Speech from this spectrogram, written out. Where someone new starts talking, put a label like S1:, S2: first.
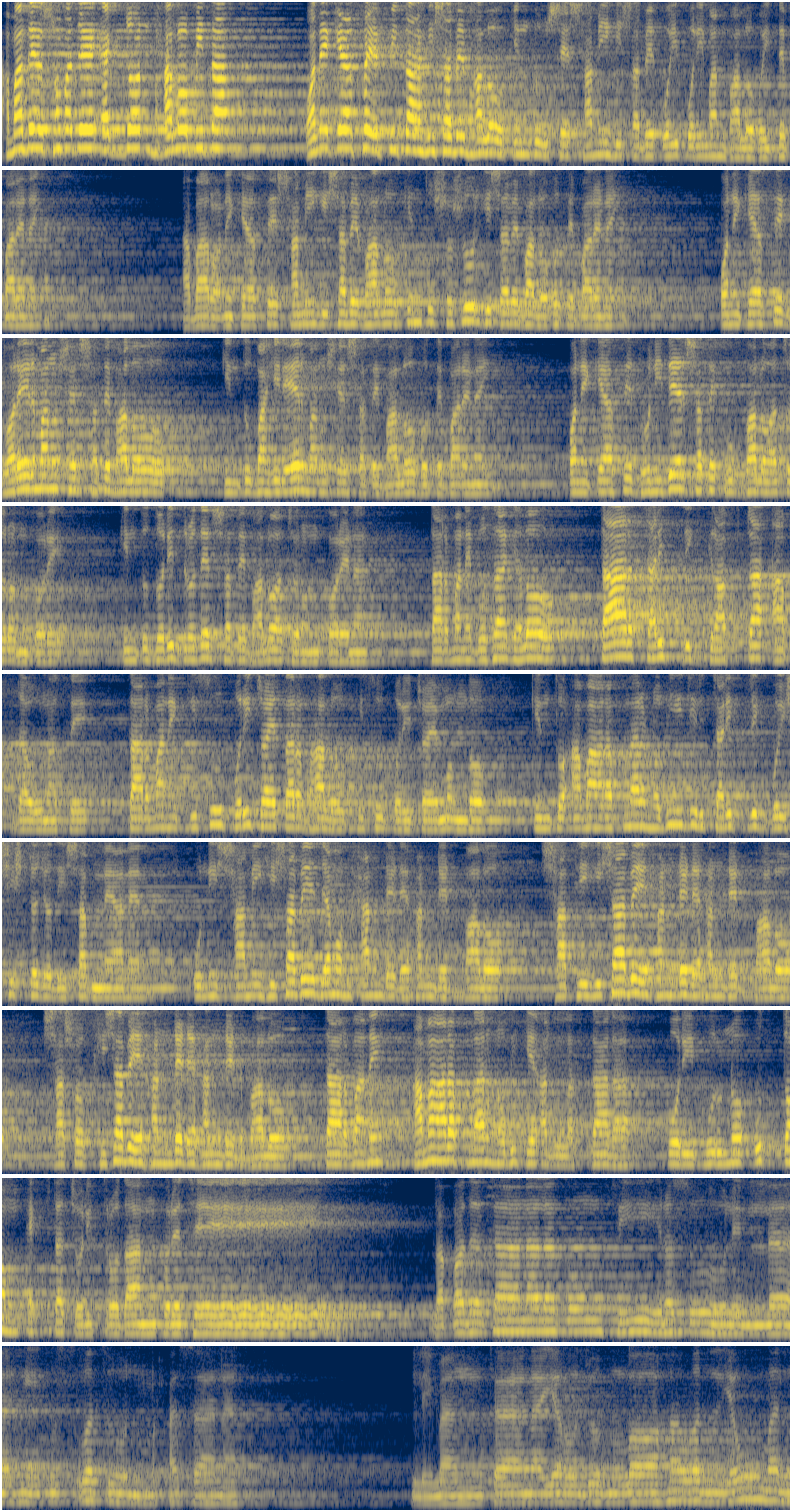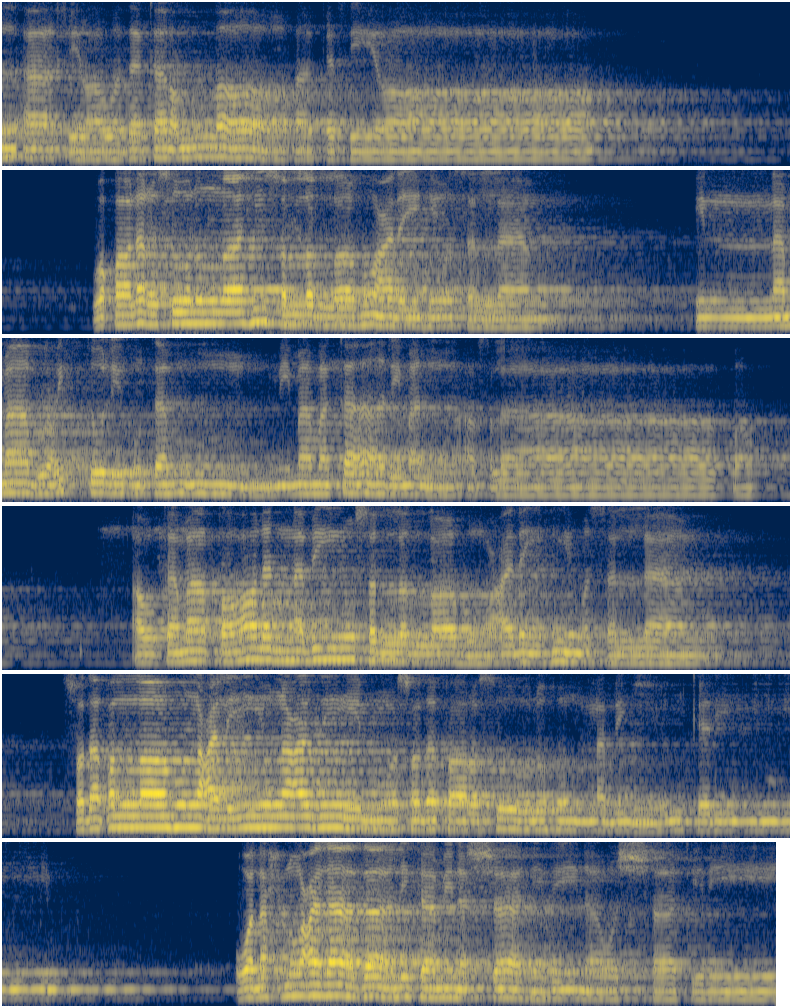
S1: আমাদের সমাজে একজন ভালো পিতা, অনেকে আছে পিতা হিসাবে ভালো, কিন্তু সে স্বামী হিসাবে ওই পরিমাণ ভালো হইতে পারে নাই। আবার অনেকে আছে স্বামী হিসাবে ভালো, কিন্তু শ্বশুর হিসাবে ভালো হতে পারে নাই। অনেকে আছে ঘরের মানুষের সাথে ভালো, কিন্তু বাহিরের মানুষের সাথে ভালো হতে পারে নাই। অনেকে আছে ধনীদের সাথে খুব ভালো আচরণ করে, কিন্তু দরিদ্রদের সাথে ভালো আচরণ করে না। তার মানে বোঝা গেল তার চারিত্রিক গ্রাফটা আপ ডাউন আছে। তার মানে কিছু পরিচয় তার ভালো, কিছু পরিচয় মন্দ। কিন্তু আমার আপনার নবীজির চারিত্রিক বৈশিষ্ট্য যদি সামনে আনেন, উনি স্বামী হিসাবে যেমন হান্ড্রেডে হান্ড্রেড ভালো, সাথী হিসাবে হান্ড্রেডে হান্ড্রেড ভালো, শাসক হিসাবে হান্ড্রেডে হান্ড্রেড ভালো, তার মানে আমার আপনার নবীকে আল্লাহ তারা পরিপূর্ণ উত্তম একটা চরিত্র দান করেছে لقد كان لكم في رسول الله أسوة حسنة. لمن كان يرجو الله واليوم الآخر وذكر الله كثيرا. وقال رسول الله صلى الله عليه وسلم إنما بعثت لأتمم مكارم الأخلاق. أو كما قال النبي صلى الله عليه وسلم صدق الله العلي العظيم وصدق رسوله النبي الكريم. ونحن على ذلك من الشاهدين والشاكرين.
